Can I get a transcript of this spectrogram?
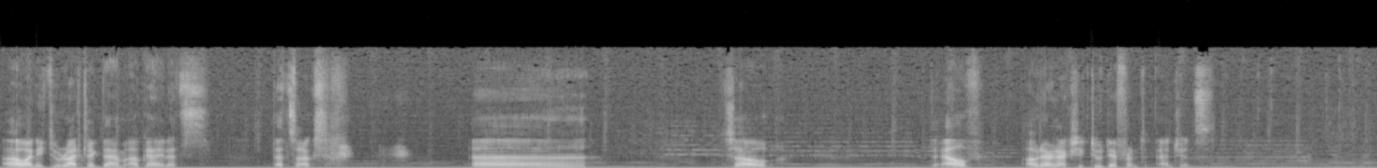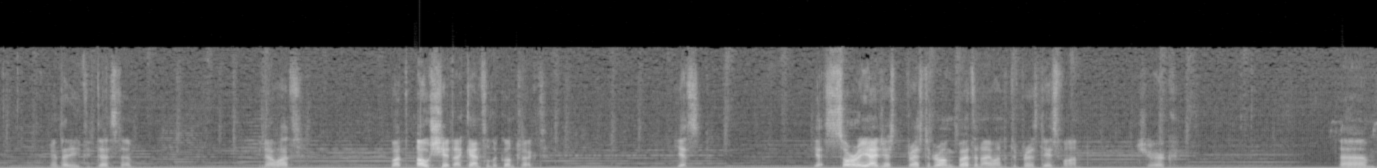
Oh, I need to right-click them. Okay, that's... That sucks. uh, so... The elf... Oh, there are actually two different engines and I need to test them. You know what? What? Oh shit, I cancelled the contract. Yes. Yes, sorry, I just pressed the wrong button. I wanted to press this one. Jerk. Um.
